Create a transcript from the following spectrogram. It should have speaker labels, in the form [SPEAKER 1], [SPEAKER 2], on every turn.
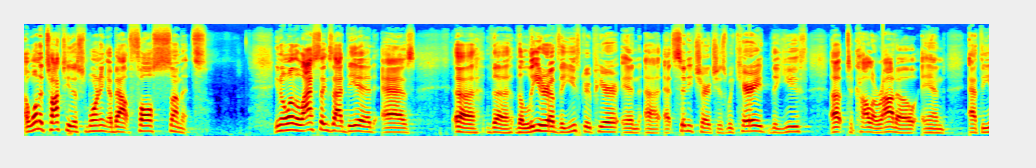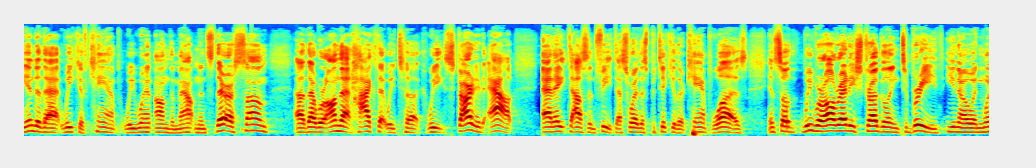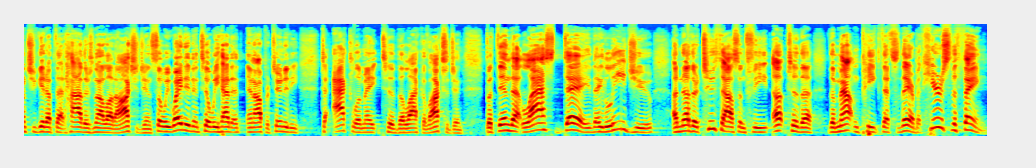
[SPEAKER 1] I want to talk to you this morning about false summits. You know, one of the last things I did as uh, the, the leader of the youth group here in, uh, at City Church is we carried the youth up to Colorado, and at the end of that week of camp, we went on the mountain. And there are some uh, that were on that hike that we took. We started out at 8,000 feet. That's where this particular camp was. And so we were already struggling to breathe, you know, and once you get up that high, there's not a lot of oxygen. So we waited until we had a, an opportunity to acclimate to the lack of oxygen. But then that last day, they lead you another 2,000 feet up to the, the mountain peak that's there. But here's the thing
